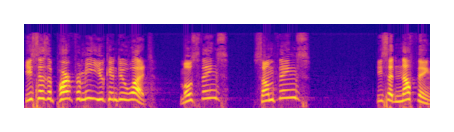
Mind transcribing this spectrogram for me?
He says, apart from me, you can do what? Most things? Some things? He said, nothing.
